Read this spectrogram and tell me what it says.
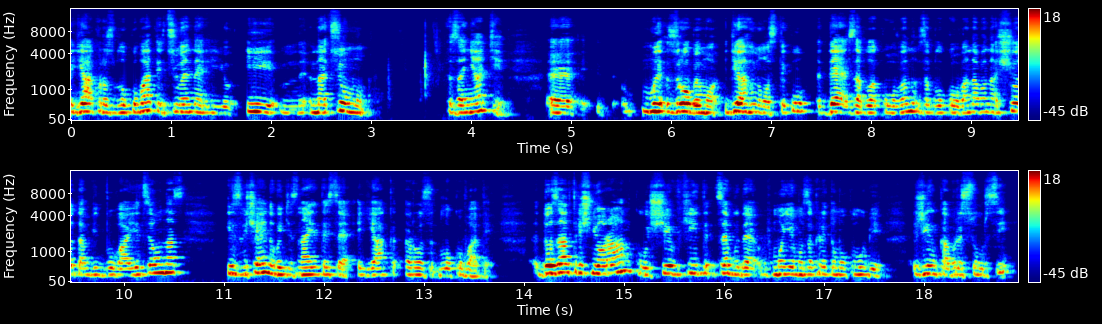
як розблокувати цю енергію. І на цьому занятті е, ми зробимо діагностику, де заблоковано, заблокована вона, що там відбувається у нас. І, звичайно, ви дізнаєтеся, як розблокувати. До завтрашнього ранку ще вхід, це буде в моєму закритому клубі Жінка в ресурсі.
